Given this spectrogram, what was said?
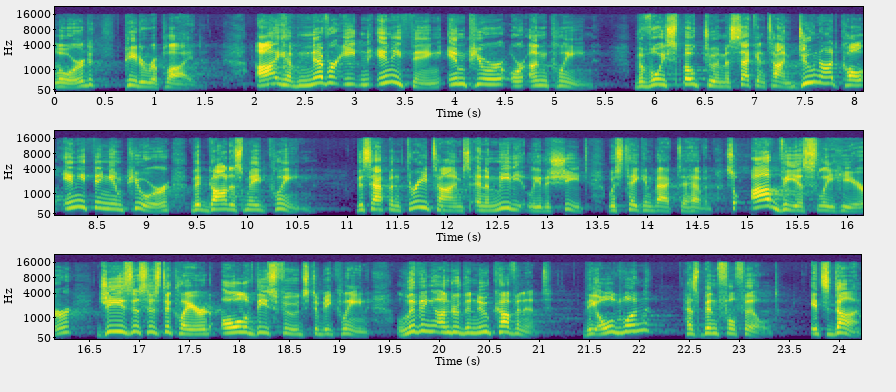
Lord, Peter replied. I have never eaten anything impure or unclean. The voice spoke to him a second time Do not call anything impure that God has made clean. This happened three times, and immediately the sheet was taken back to heaven. So, obviously, here, Jesus has declared all of these foods to be clean. Living under the new covenant, the old one has been fulfilled, it's done.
